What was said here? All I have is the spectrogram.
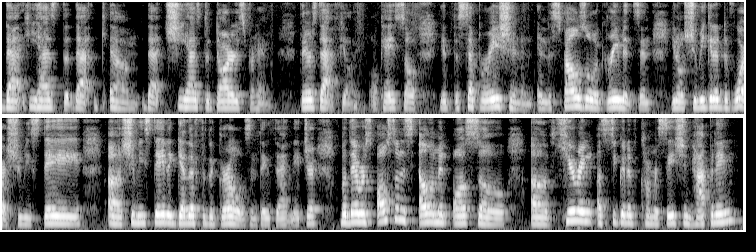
that he has the, that um that she has the daughters for him. There's that feeling okay? So the separation and, and the spousal agreements and you know should we get a divorce? Should we stay uh should we stay together for the girls and things of that nature? But there was also this element also of hearing a secretive conversation happening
